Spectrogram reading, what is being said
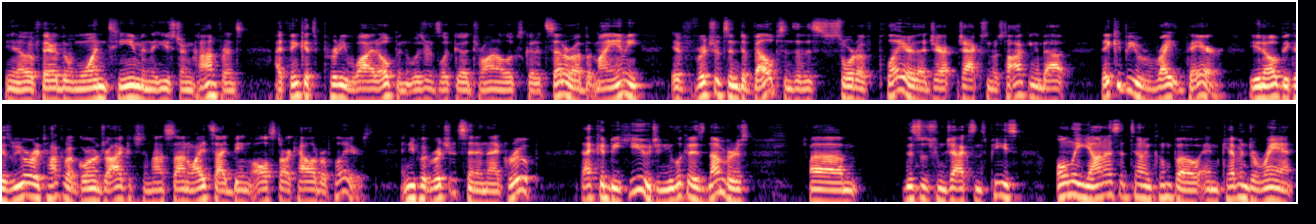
you know if they're the one team in the Eastern Conference, I think it's pretty wide open. The Wizards look good, Toronto looks good, etc. But Miami, if Richardson develops into this sort of player that Jackson was talking about, they could be right there. You know, because we already talked about Goran Dragic and Hassan Whiteside being All Star caliber players, and you put Richardson in that group, that could be huge. And you look at his numbers. Um, this was from Jackson's piece only Giannis Antetokounmpo and Kevin Durant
